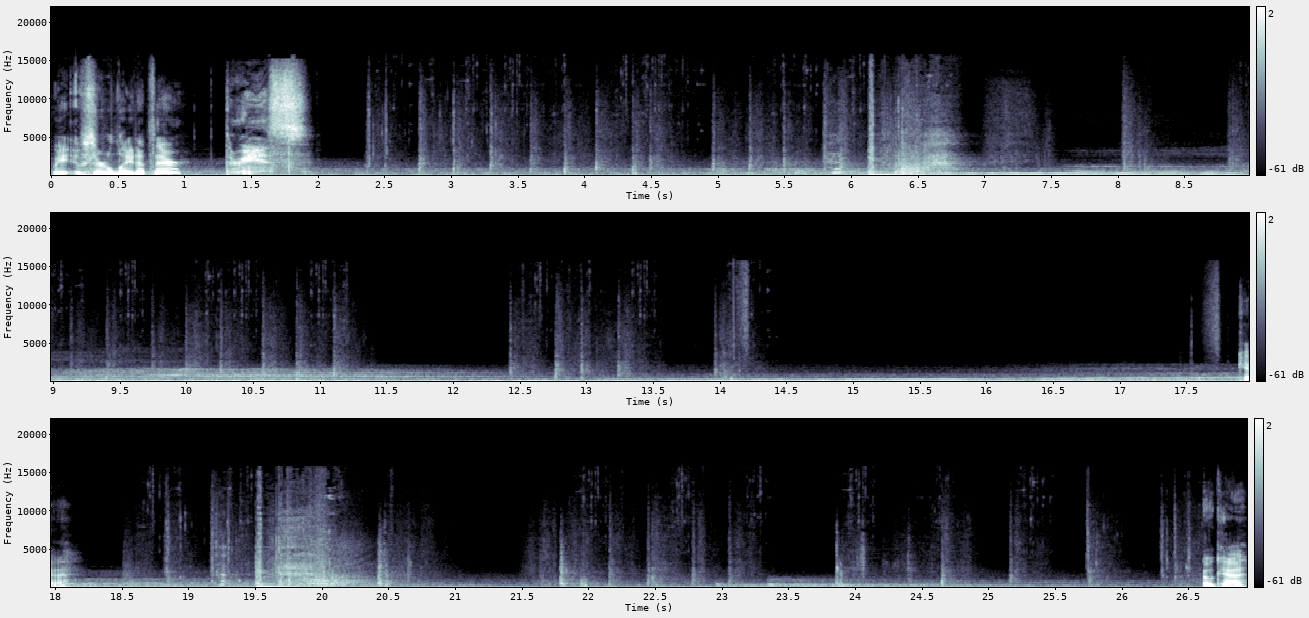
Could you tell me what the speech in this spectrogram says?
Wait, was there a light up there? There is. Okay. Okay.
